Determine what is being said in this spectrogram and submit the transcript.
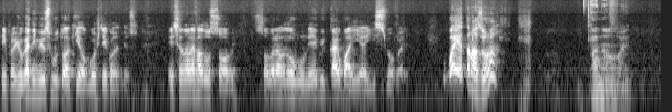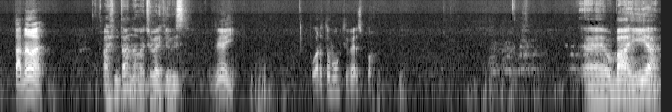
Tem pra jogo. Edmilson botou aqui, ó. Gostei com o Edmilson. Esse ano o elevador sobe. Sobe o elevador rubro negro e cai o Bahia. É isso, meu velho. O Bahia tá na zona? Ah, não, velho. Tá não, é? Acho que não tá, não. Deixa eu ver aqui. Viu? Vê aí. Pô, era tão bom que tivesse, pô. É, o Bahia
